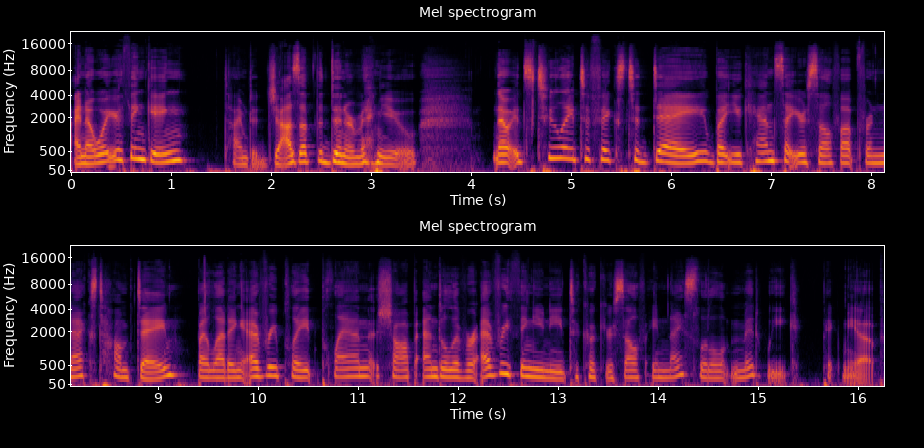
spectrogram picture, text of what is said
I know what you're thinking. Time to jazz up the dinner menu. Now, it's too late to fix today, but you can set yourself up for next hump day by letting every plate plan, shop, and deliver everything you need to cook yourself a nice little midweek pick me up.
